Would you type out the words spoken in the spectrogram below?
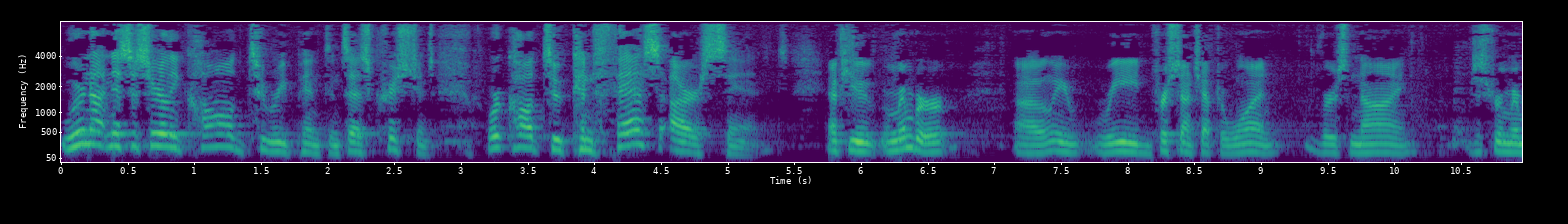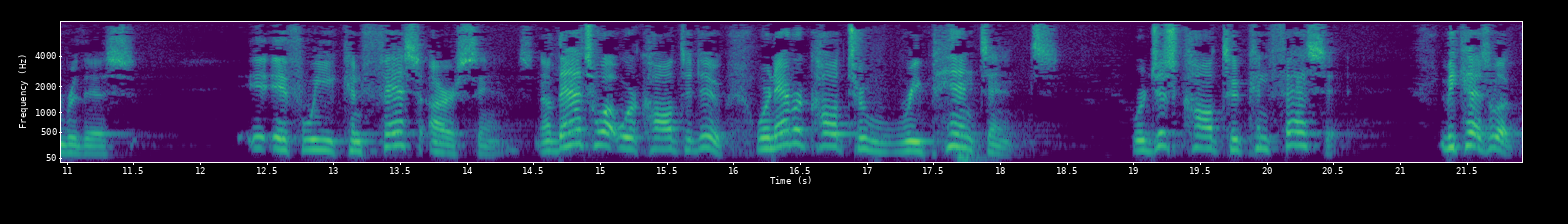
We're not necessarily called to repentance as Christians. We're called to confess our sins. Now, if you remember, uh, let me read 1 John chapter 1, verse 9. Just remember this if we confess our sins. Now that's what we're called to do. We're never called to repentance. We're just called to confess it. Because look,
